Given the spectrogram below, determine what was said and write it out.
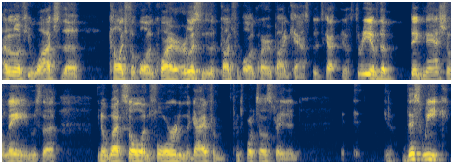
I don't know if you watch the College Football Inquirer or listen to the College Football Inquirer podcast, but it's got you know three of the big national names, the you know Wetzel and Forde and the guy from from Sports Illustrated. you know, this week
